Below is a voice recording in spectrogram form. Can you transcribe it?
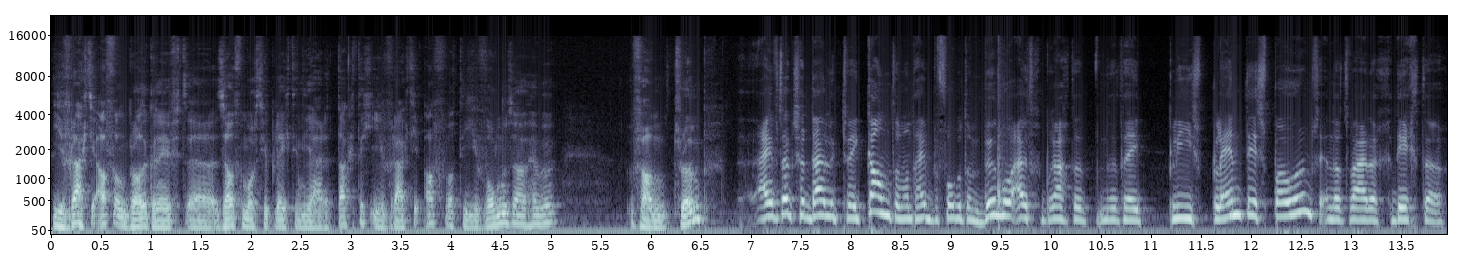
Je vraagt je af, want Brodkin heeft eh, zelfmoord gepleegd in de jaren 80. Je vraagt je af wat hij gevonden zou hebben van Trump. Hij heeft ook zo duidelijk twee kanten, want hij heeft bijvoorbeeld een bundel uitgebracht dat, dat heet Please Plant This Poems. En dat waren gedichten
